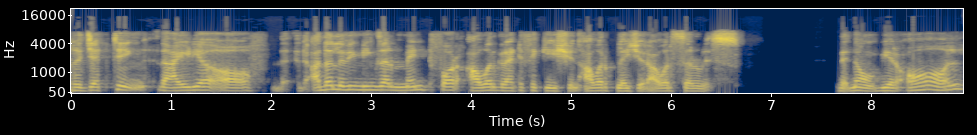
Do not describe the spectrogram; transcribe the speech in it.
rejecting the idea of the the other living beings are meant for our gratification, our pleasure, our service. That no, we are all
